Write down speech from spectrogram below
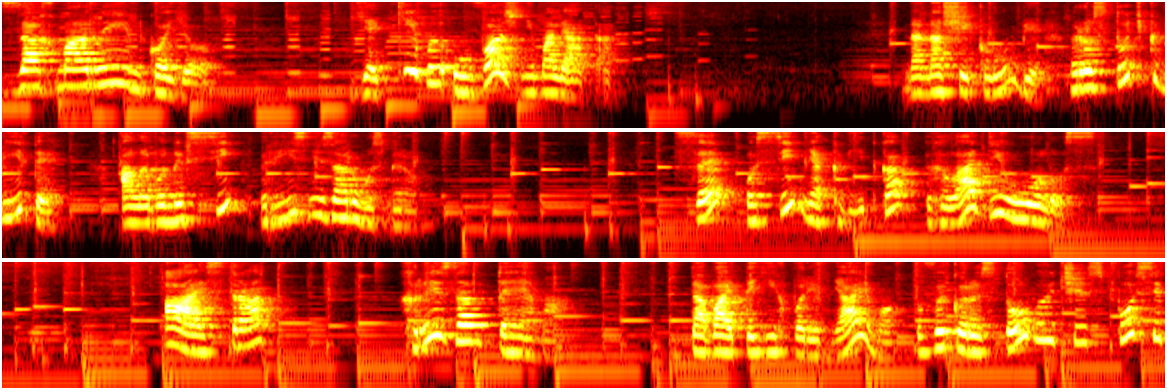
За хмаринкою. Які ви уважні малята! На нашій клумбі ростуть квіти, але вони всі різні за розміром. Це осіння квітка гладіолус, айстра, хризантема. Давайте їх порівняємо, використовуючи спосіб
